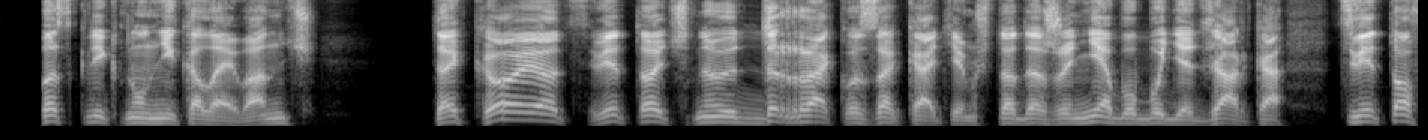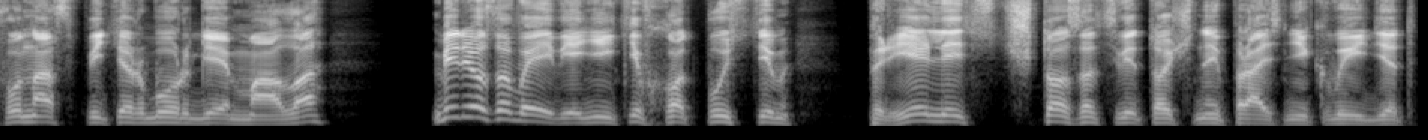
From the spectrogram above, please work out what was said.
— воскликнул Николай Иванович. «Такую цветочную драку закатим, что даже небу будет жарко. Цветов у нас в Петербурге мало. Березовые веники в ход пустим — Прелесть, что за цветочный праздник выйдет!»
